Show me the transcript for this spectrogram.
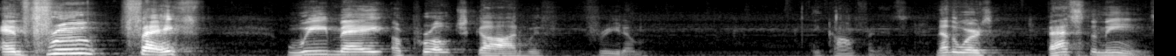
and through faith, we may approach God with freedom and confidence. In other words, that's the means.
